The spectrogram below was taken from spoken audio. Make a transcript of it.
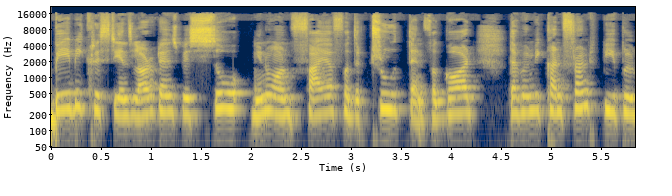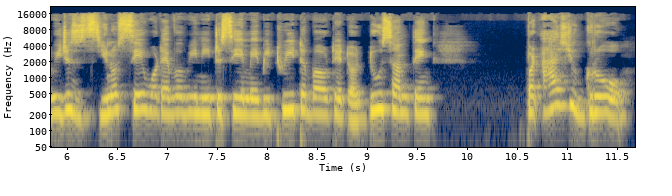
Baby Christians, a lot of times we're so, you know, on fire for the truth and for God that when we confront people, we just, you know, say whatever we need to say, maybe tweet about it or do something. But as you grow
